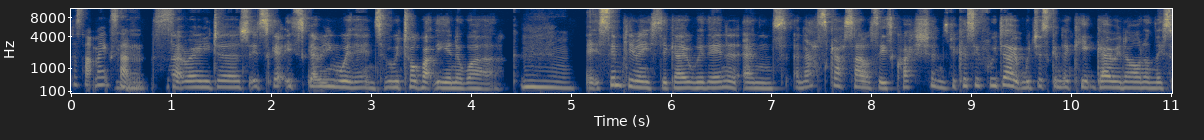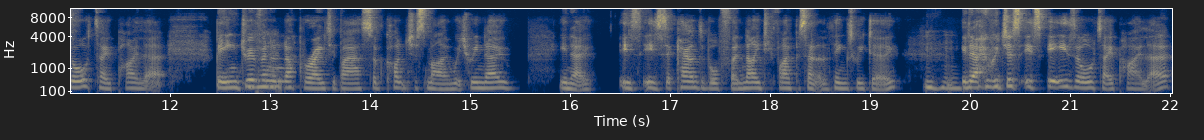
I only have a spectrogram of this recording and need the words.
does that make sense? Yeah, that really does. It's it's going within. So when we talk about the inner work, mm. it simply means to go within and, and and ask ourselves these questions. Because if we don't, we're just going to keep going on on this autopilot, being driven yeah. and operated by our subconscious mind, which we know, you know, is is accountable for ninety five percent of the things we do. Mm-hmm. You know, we just it's it is autopilot.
